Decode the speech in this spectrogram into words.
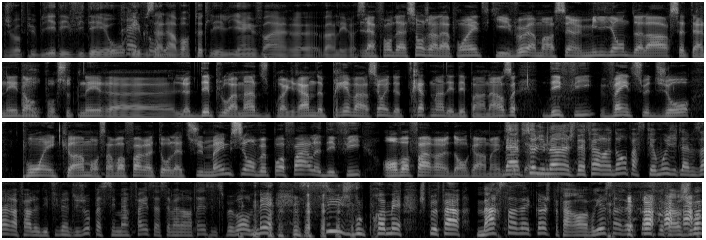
je vais publier des vidéos Très et vous allez avoir tous les liens vers, euh, vers les recettes. La Fondation Jean Lapointe qui veut amasser un million de dollars cette année, donc pour soutenir euh, le déploiement du programme de prévention et de traitement des dépendances. Défi 28 jours. On s'en va faire un tour là-dessus. Même si on veut pas faire le défi, on va faire un don quand même. Ben cette année. absolument, je vais faire un don parce que moi, j'ai de la misère à faire le défi 28 jours parce que c'est ma fête, c'est Saint-Valentin, c'est le Super Bowl. Mais si, je vous le promets, je peux faire mars sans alcool, je peux faire avril sans alcool, je peux faire juin,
